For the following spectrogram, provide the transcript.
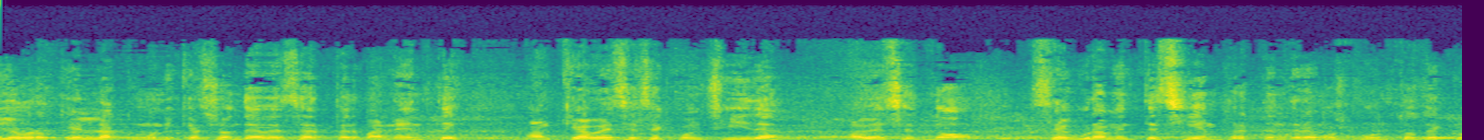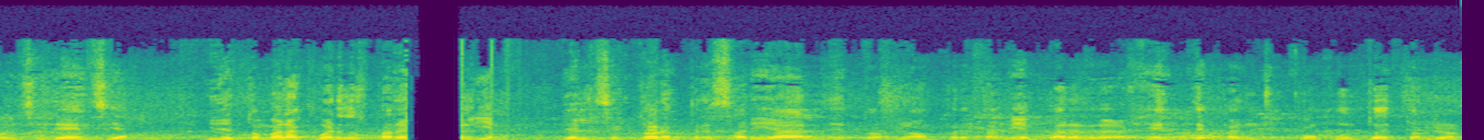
Yo creo que la comunicación debe ser permanente, aunque a veces se coincida, a veces no. Seguramente siempre tendremos puntos de coincidencia y de tomar acuerdos para el del sector empresarial de Torreón, pero también para la gente, para el conjunto de Torreón,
